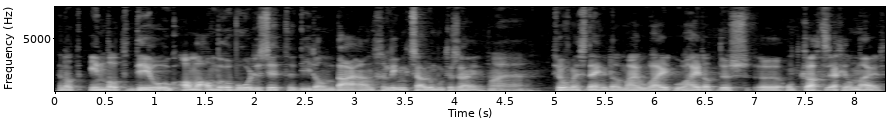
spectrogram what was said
En dat in dat deel ook allemaal andere woorden zitten die dan daaraan gelinkt zouden moeten zijn. Maar, ja. Dus heel veel mensen denken dat, maar hoe hij, hoe hij dat dus eh, ontkracht is echt heel nice.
